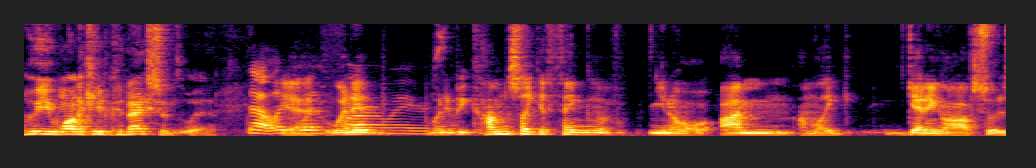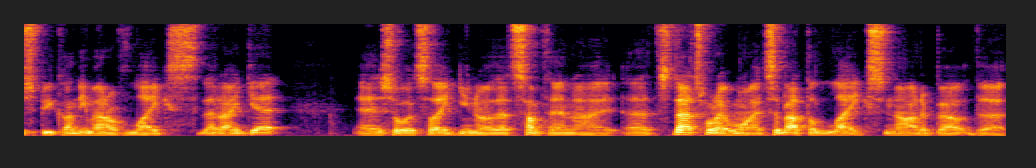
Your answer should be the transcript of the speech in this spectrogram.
who you want to keep connections with. that like yeah live when far it away or when it becomes like a thing of you know i'm i'm like getting off so to speak on the amount of likes that i get. And so it's like you know that's something i that's that's what i want. It's about the likes not about the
